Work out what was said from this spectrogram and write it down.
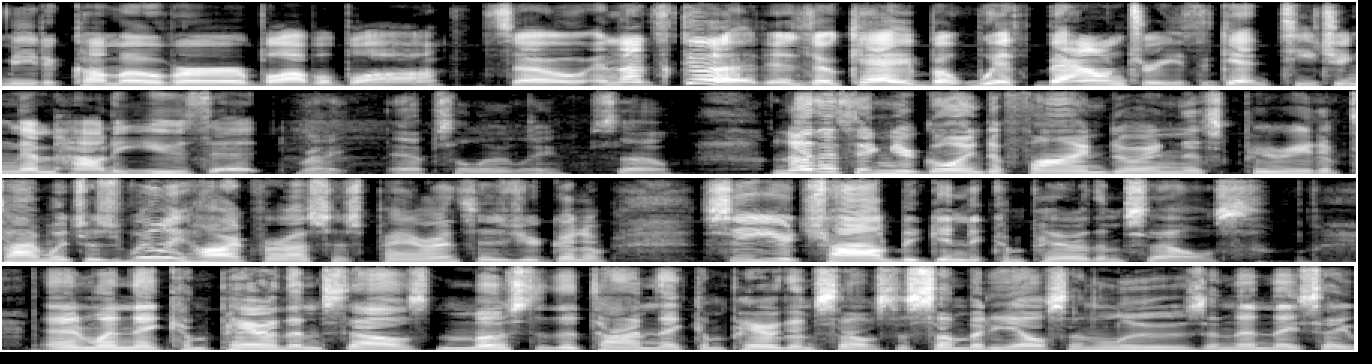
me to come over blah blah blah so and that's good it's okay but with boundaries again teaching them how to use it Right, absolutely. So, another thing you're going to find during this period of time, which is really hard for us as parents, is you're going to see your child begin to compare themselves. And when they compare themselves, most of the time they compare themselves to somebody else and lose. And then they say,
